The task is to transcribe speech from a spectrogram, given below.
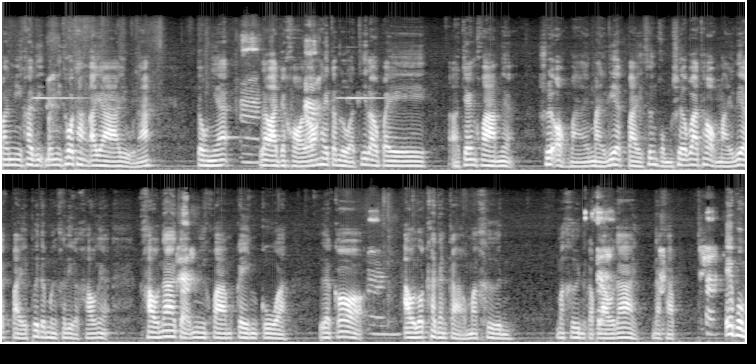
มันมีคดีมันมีโทษทางอาญาอยู่นะ ตรงเนี้ยเราอาจจะขอร้องให้ตำรวจที่เราไปแจ้งความเนี่ยช่วยออกหมายหมายเรียกไป ซึ่งผมเชื่อว่าถ้าออกหมายเรียกไปเพื่อดำเนินคดีกับเขาเนี่ยเขาน่าจะมีความเกรงกลัว แล้วก็เอารถคันดังกล่าวมาคืน มาคืนกับเราได้นะครับ เอ้ผม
